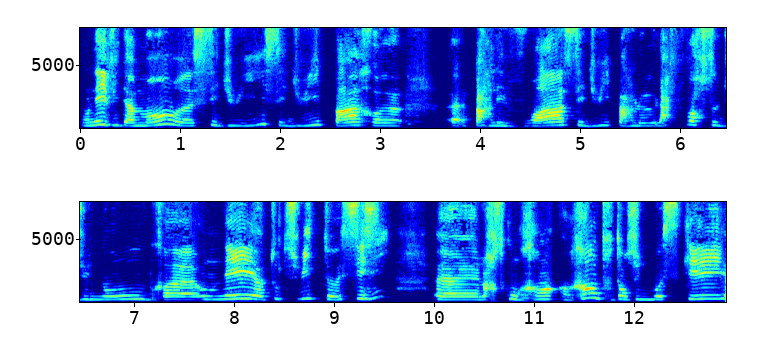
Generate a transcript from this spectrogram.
on est évidemment séduit, séduit par par les voix, séduit par le, la force du nombre. on est tout de suite saisi lorsqu'on rentre dans une mosquée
